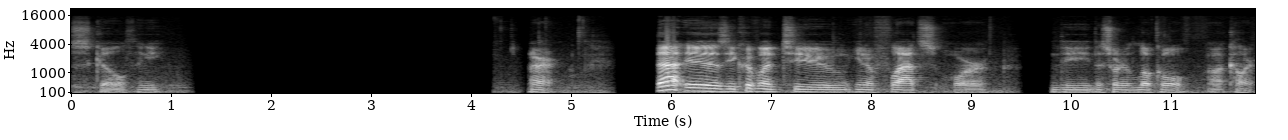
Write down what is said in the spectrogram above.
skull thingy. All right that is equivalent to you know flats or the the sort of local uh, color.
